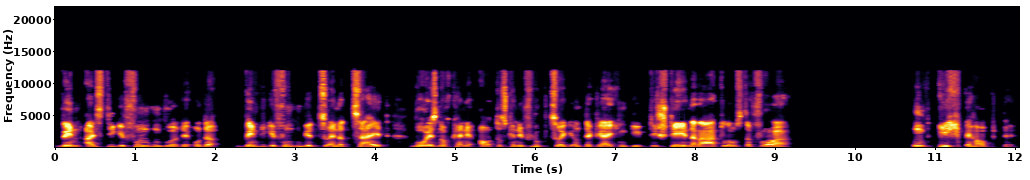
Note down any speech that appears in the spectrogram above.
wenn als die gefunden wurde oder wenn die gefunden wird zu einer Zeit, wo es noch keine Autos, keine Flugzeuge und dergleichen gibt, die stehen ratlos davor. Und ich behaupte,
